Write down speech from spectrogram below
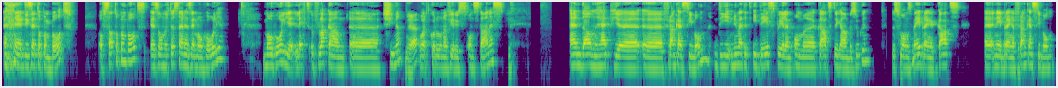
die zit op een boot of zat op een boot, is ondertussen ergens in Mongolië. Mongolië ligt vlak aan uh, China, ja. waar het coronavirus ontstaan is. En dan heb je uh, Frank en Simon, die nu met het idee spelen om Kaat te gaan bezoeken. Dus volgens mij brengen Kaat, nee, brengen Frank en Simon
